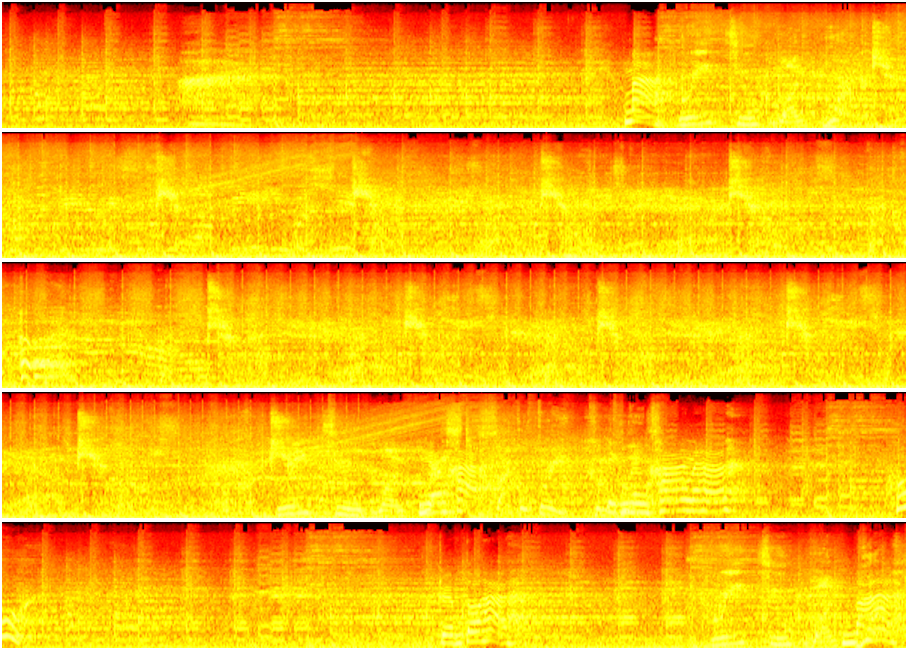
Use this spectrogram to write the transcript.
มา Three, two, one, work. 3, 2, 1, Yeah, rest. ha. Cycle 3, อีกหนึ่ง complete. ข้างนะคะฮู้เตรียมตัวค่ะ 3, 2, 1, มา work.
